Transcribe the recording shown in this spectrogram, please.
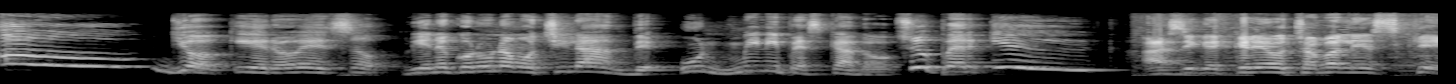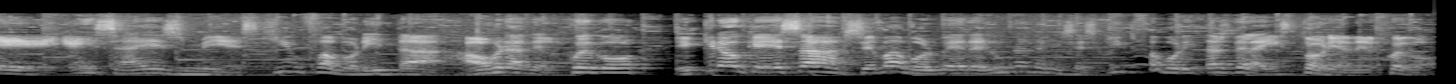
¡Oh! Yo quiero eso. Viene con una mochila de un mini pescado. ¡Super cute! Así que creo, chavales, que esa es mi skin favorita ahora del juego y creo que esa se va a volver en una de mis skins favoritas de la historia del juego.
